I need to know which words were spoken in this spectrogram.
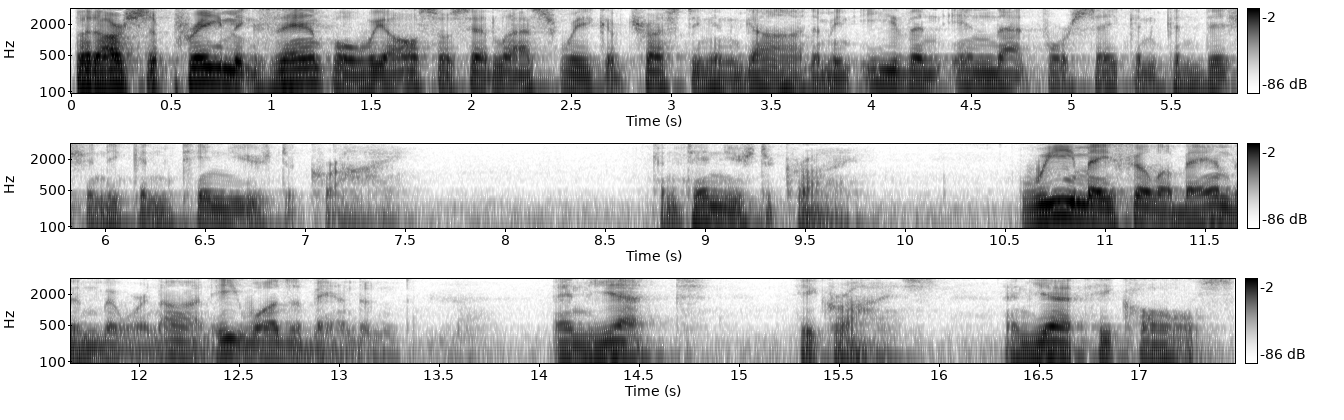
But our supreme example, we also said last week, of trusting in God. I mean, even in that forsaken condition, he continues to cry. Continues to cry. We may feel abandoned, but we're not. He was abandoned. And yet, he cries. And yet, he calls.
